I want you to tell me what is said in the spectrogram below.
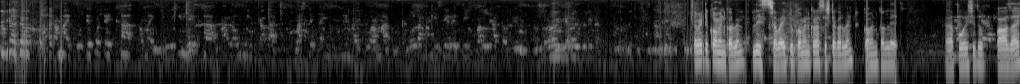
সবাই একটু কমেন্ট করবেন। প্লিজ সবাই একটু কমেন্ট করার চেষ্টা করবেন। কমেন্ট করলে পরিচিত পাওয়া যায়।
